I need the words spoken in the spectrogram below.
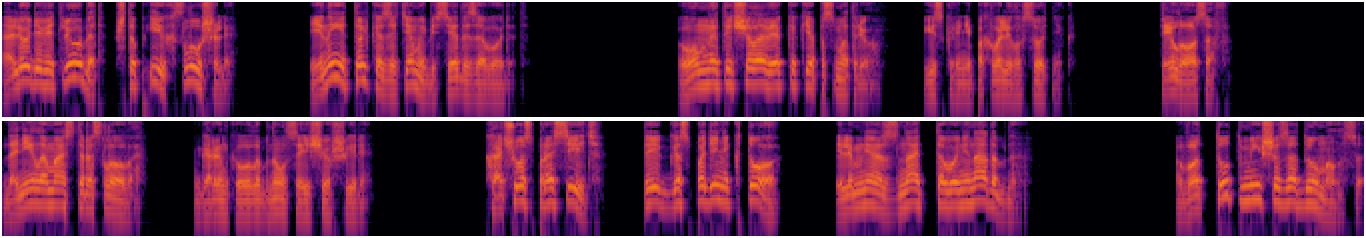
А люди ведь любят, чтоб их слушали. Иные только затем и беседы заводят. «Умный ты человек, как я посмотрю», — искренне похвалил сотник. «Философ. Данила мастера слова. Горынко улыбнулся еще шире. Хочу спросить, ты, господине, кто? Или мне знать того не надобно? Вот тут Миша задумался.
